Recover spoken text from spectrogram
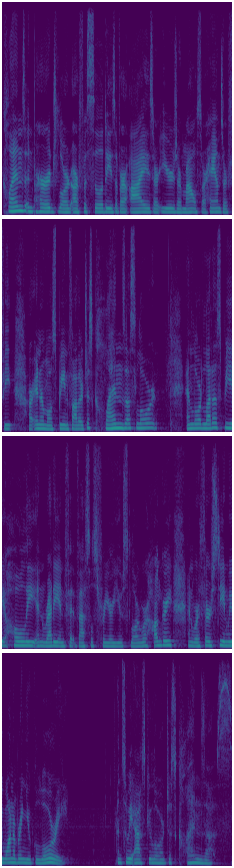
Cleanse and purge, Lord, our facilities of our eyes, our ears, our mouths, our hands, our feet, our innermost being, Father. Just cleanse us, Lord. And Lord, let us be holy and ready and fit vessels for your use, Lord. We're hungry and we're thirsty and we want to bring you glory. And so we ask you, Lord, just cleanse us.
